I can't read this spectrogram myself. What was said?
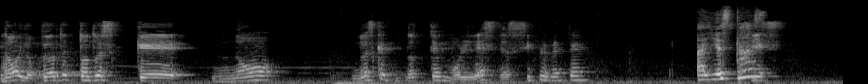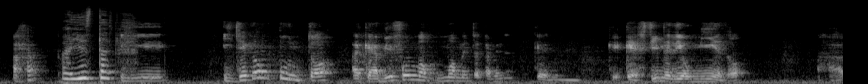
No, y lo peor de todo es que no, no es que no te molestes, simplemente Ahí estás. es. Ajá. Ahí estás. Y, y llega un punto a que a mí fue un, mo- un momento también que, que, que sí me dio miedo. Ajá,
